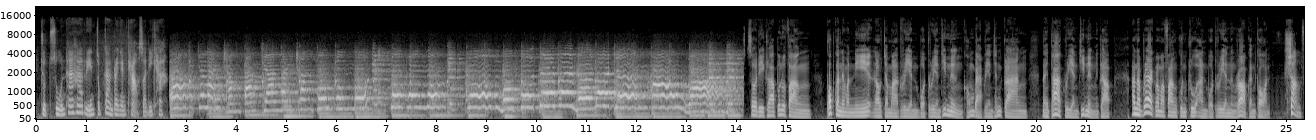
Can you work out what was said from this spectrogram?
31.055 เหรียญ จบการรายงานข่าว สวัสดีค่ะ สวัสดีครับผู้ฟัง พบกันในวันนี้เราจะมาเรียนบทเรียนที่หนึ่งของแบบเรียนชั้นกลาง ในภาคเรียนที่หนึ่งนะครับ อันดับแรกเรามาฟังคุณครูอ่านบทเรียนหนึ่งรอบกันก่อน 上册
